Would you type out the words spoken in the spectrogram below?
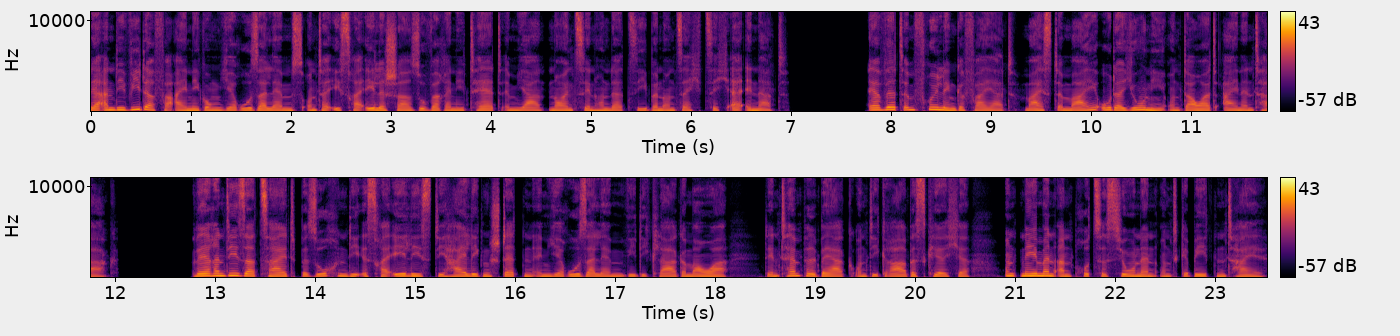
der an die Wiedervereinigung Jerusalems unter israelischer Souveränität im Jahr 1967 erinnert. Er wird im Frühling gefeiert, meist im Mai oder Juni und dauert einen Tag. Während dieser Zeit besuchen die Israelis die heiligen Stätten in Jerusalem wie die Klagemauer, den Tempelberg und die Grabeskirche und nehmen an Prozessionen und Gebeten teil.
